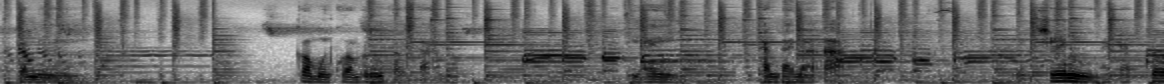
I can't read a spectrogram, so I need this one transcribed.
แล้วก็มี ข้อมูลความรู้ข่าวสารที่ให้ท่านได้มาอ่านอย่างเช่นนะครับก็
